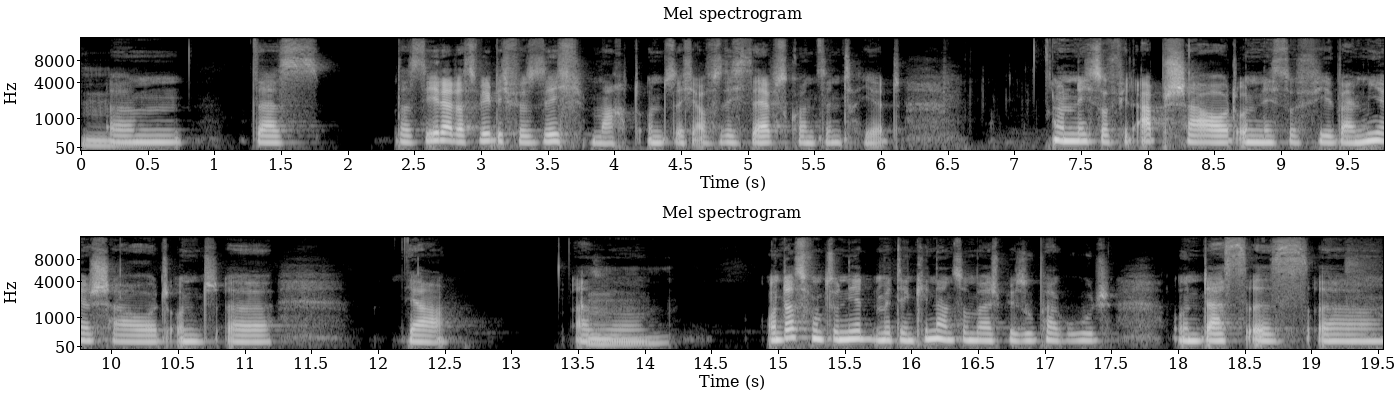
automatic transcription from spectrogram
Hm. ähm, dass, dass jeder das wirklich für sich macht und sich auf sich selbst konzentriert. Und nicht so viel abschaut und nicht so viel bei mir schaut und äh, ja, also. Hm. Und das funktioniert mit den Kindern zum Beispiel super gut. Und das ist äh,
